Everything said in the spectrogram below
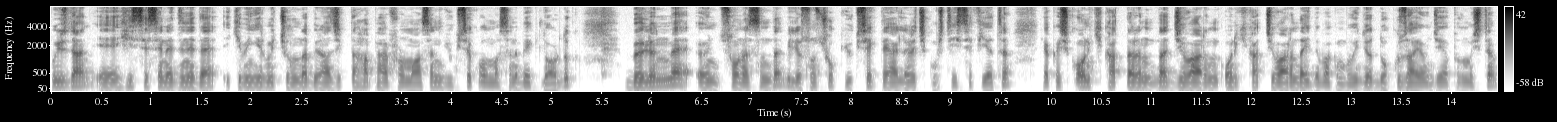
Bu yüzden e, hisse senedini de 2023 yılında birazcık daha performansının yüksek olmasını bekliyorduk. Bölünme ön sonrasında biliyorsunuz çok yüksek değerlere çıkmıştı hisse fiyatı. Yaklaşık 12 katlarında civarın 12 kat civarındaydı. Bakın bu video 9 ay önce yapılmıştı.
